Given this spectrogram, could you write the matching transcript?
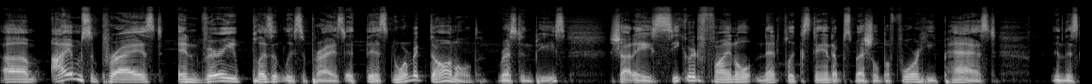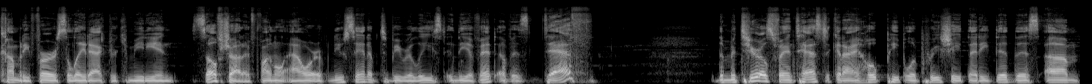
Um, I am surprised and very pleasantly surprised at this. Norm Macdonald, rest in peace, shot a secret final Netflix stand up special before he passed. In this comedy first, the late actor comedian self shot a final hour of new stand up to be released in the event of his death. The material's fantastic, and I hope people appreciate that he did this. Um,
